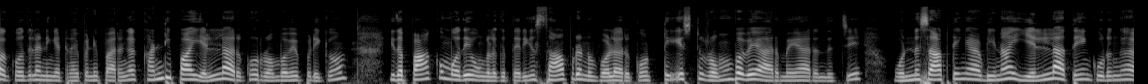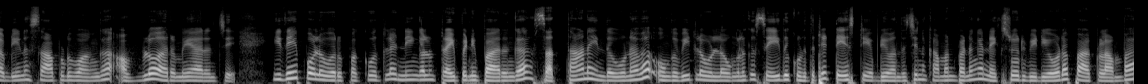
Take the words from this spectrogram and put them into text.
பக்குவத்தில் நீங்கள் ட்ரை பண்ணி பாருங்கள் கண்டிப்பாக எல்லாருக்கும் ரொம்பவே பிடிக்கும். இதை பார்க்கும்போதே உங்களுக்கு தெரியும். சாப்பிடணும் போல் இருக்கும். டேஸ்ட்டு ரொம்பவே ரொம்பவே அருமையாக இருந்துச்சு. ஒன்று சாப்பிட்டீங்க அப்படின்னா எல்லாத்தையும் கொடுங்க அப்படின்னு சாப்பிடுவாங்க. அவ்வளோ அருமையாக இருந்துச்சு. இதே போல் ஒரு பக்குவத்தில் நீங்களும் ட்ரை பண்ணி பாருங்கள் சத்தான இந்த உணவை உங்கள் வீட்டில் உள்ளவங்களுக்கு செய்து கொடுத்துட்டு டேஸ்ட் எப்படி வந்துச்சுன்னு கமெண்ட் பண்ணுங்கள் நெக்ஸ்ட் ஒரு வீடியோவோட பார்க்கலாம்பா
